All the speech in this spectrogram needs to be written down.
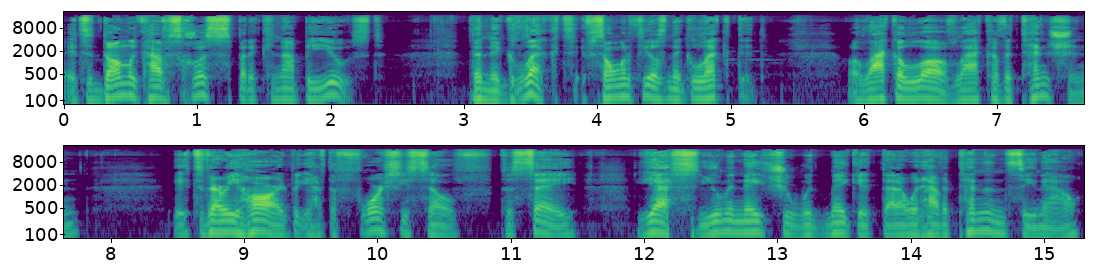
it's a don l'kav but it cannot be used. The neglect, if someone feels neglected, or lack of love, lack of attention, it's very hard, but you have to force yourself to say, yes, human nature would make it that I would have a tendency now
